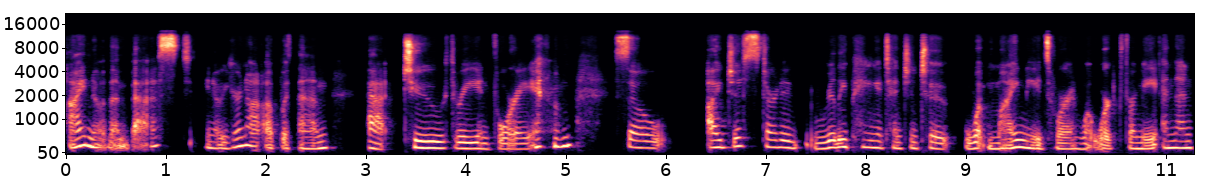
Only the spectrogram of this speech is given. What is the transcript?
I know them best. You know, you're not up with them at 2, 3, and 4 a.m. So I just started really paying attention to what my needs were and what worked for me. And then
